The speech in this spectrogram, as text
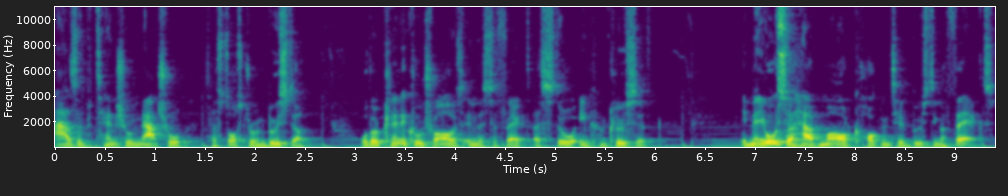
as a potential natural testosterone booster, although clinical trials in this effect are still inconclusive. It may also have mild cognitive boosting effects,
